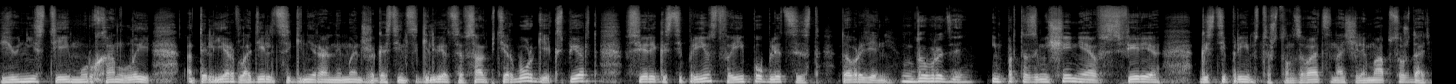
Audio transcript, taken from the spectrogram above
Юнис Теймур Ханлы, ательер, владелец и генеральный менеджер гостиницы «Гельвеция» в Санкт-Петербурге, эксперт в сфере гостеприимства и публицист. Добрый день. Добрый день импортозамещения в сфере гостеприимства, что называется, начали мы обсуждать.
